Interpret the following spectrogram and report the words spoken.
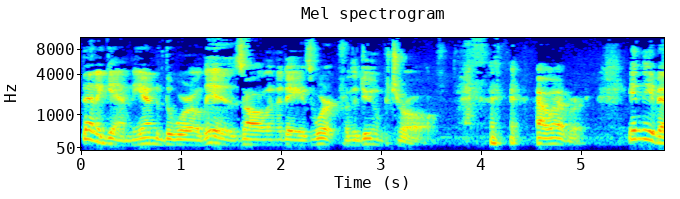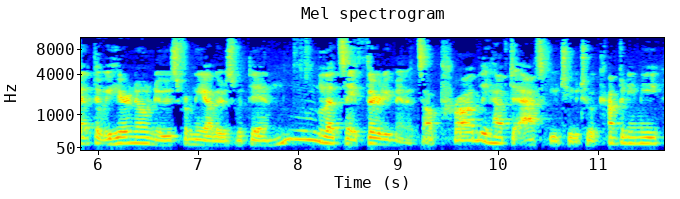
Then again, the end of the world is all in a day's work for the Doom Patrol. However, in the event that we hear no news from the others within, let's say, 30 minutes, I'll probably have to ask you two to accompany me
